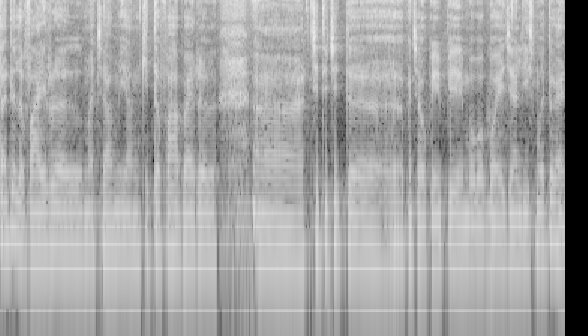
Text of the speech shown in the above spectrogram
tak adalah viral macam yang kita faham viral uh, cerita-cerita macam OPP Bobo Boy Jali semua tu kan.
